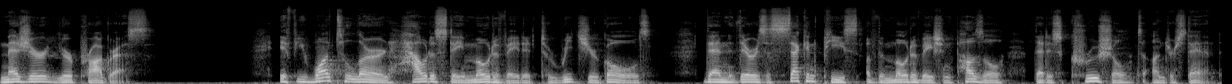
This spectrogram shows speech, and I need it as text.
Measure your progress. If you want to learn how to stay motivated to reach your goals, then there is a second piece of the motivation puzzle that is crucial to understand.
